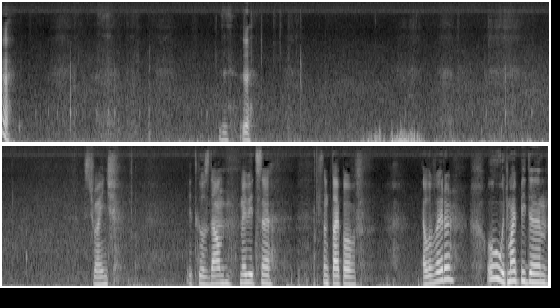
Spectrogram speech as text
Huh. This, uh. Strange. It goes down. Maybe it's a some type of elevator? Oh it might be the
